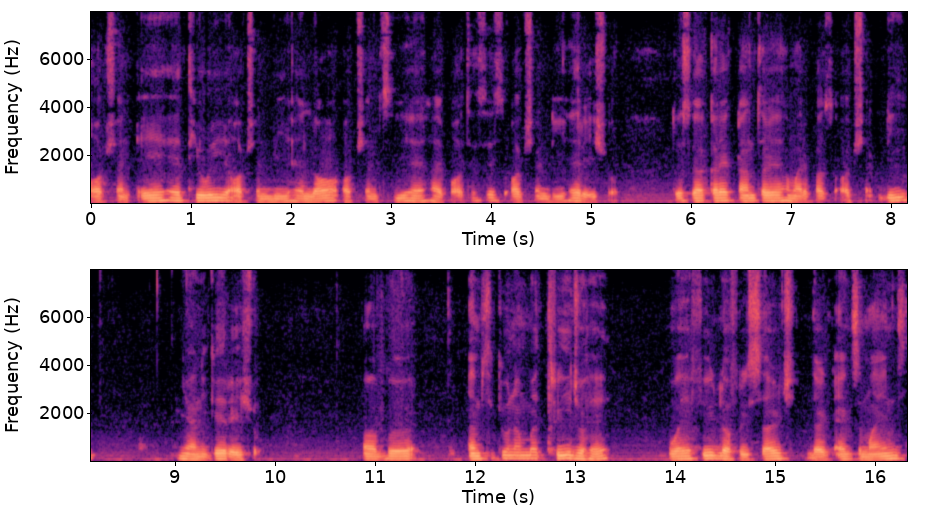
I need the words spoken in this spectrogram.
option A है थ्योरी, ऑप्शन बी है लॉ, ऑप्शन सी है हाइपोथेसिस ऑप्शन डी है रेशो तो इसका करेक्ट आंसर है हमारे पास ऑप्शन डी यानी कि रेशो अब एमसीक्यू नंबर थ्री जो है, वो है field of research that examines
